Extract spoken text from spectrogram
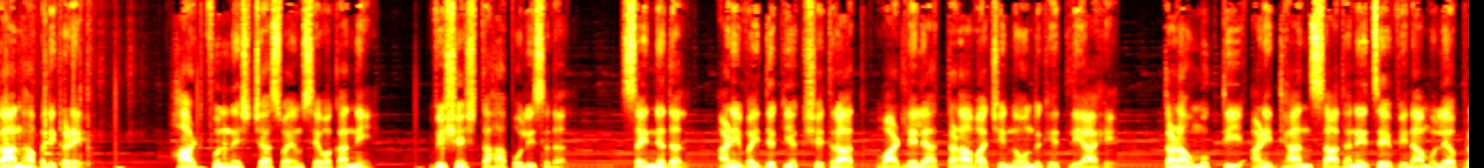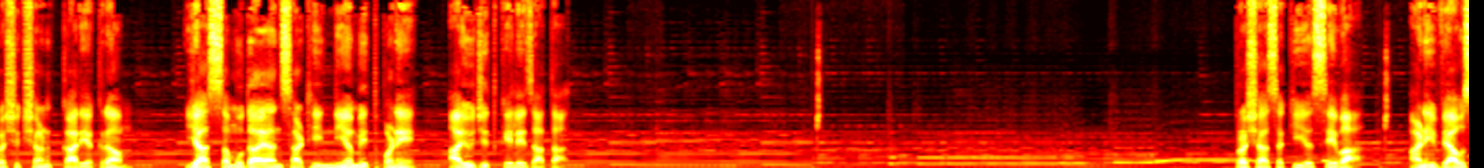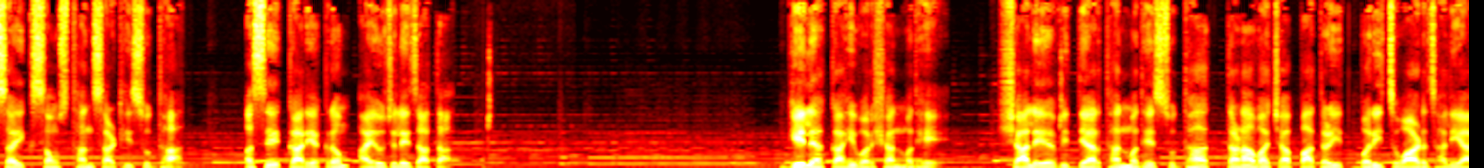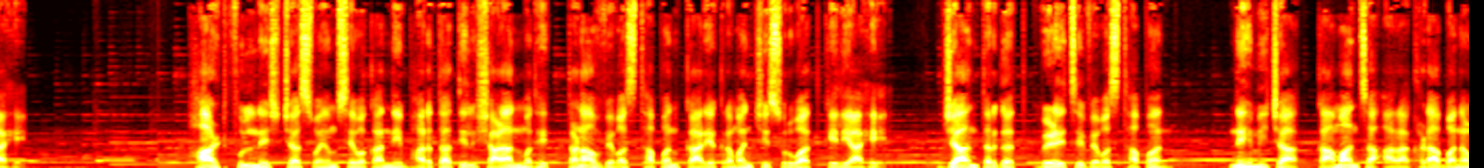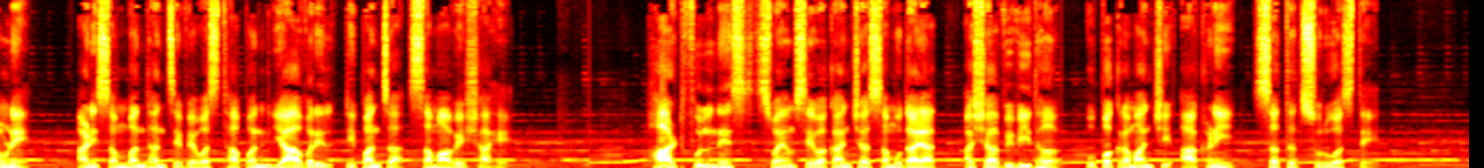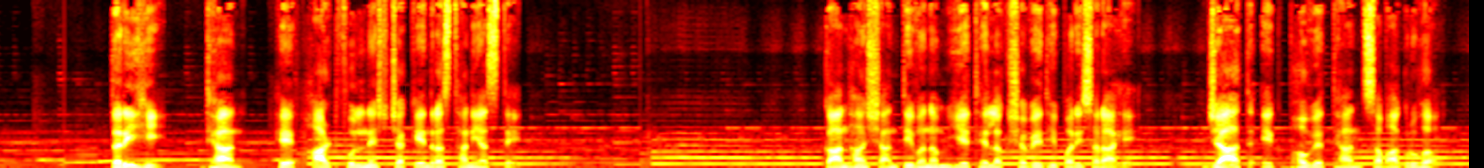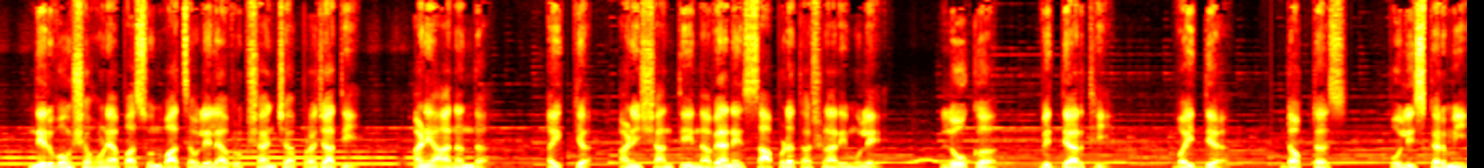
कान्हापलीकडे. हार्टफुलनेसच्या स्वयंसेवकांनी विशेषतः पोलीस दल सैन्यदल आणि वैद्यकीय क्षेत्रात वाढलेल्या तणावाची नोंद घेतली आहे. तणावमुक्ती आणि ध्यान साधनेचे विनामूल्य प्रशिक्षण कार्यक्रम या समुदायांसाठी नियमितपणे आयोजित केले जातात. प्रशासकीय सेवा आणि व्यावसायिक संस्थांसाठी सुद्धा असे कार्यक्रम आयोजले जातात. गेल्या काही वर्षांमध्ये शालेय विद्यार्थ्यांमध्ये सुद्धा तणावाच्या पातळीत बरीच वाढ झाली आहे. हार्टफुलनेसच्या स्वयंसेवकांनी भारतातील शाळांमध्ये तणाव व्यवस्थापन कार्यक्रमांची सुरुवात केली आहे ज्या अंतर्गत वेळेचे व्यवस्थापन नेहमीच्या कामांचा आराखडा बनवणे आणि संबंधांचे व्यवस्थापन यावरील टिपांचा समावेश आहे. हार्टफुलनेस स्वयंसेवकांच्या समुदायात अशा विविध उपक्रमांची आखणी सतत सुरू असते. तरीही ध्यान हे हार्टफुलनेसच्या केंद्रस्थानी असते. कान्हा शांतिवनम येथे लक्षवेधी परिसर आहे. ज्यात एक भव्य ध्यान सभागृह निर्वंश होण्यापासून वाचवलेल्या वृक्षांच्या प्रजाती आणि आनंद ऐक्य आणि शांती नव्याने सापडत असणारी मुले लोक विद्यार्थी वैद्य डॉक्टर्स पोलीसकर्मी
